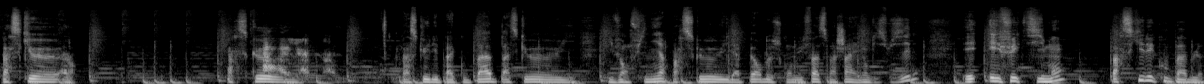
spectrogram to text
parce que alors parce que parce qu'il est pas coupable, parce que il, il va en finir, parce que il a peur de ce qu'on lui fasse, machin, et donc il suicide. Et effectivement, parce qu'il est coupable.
